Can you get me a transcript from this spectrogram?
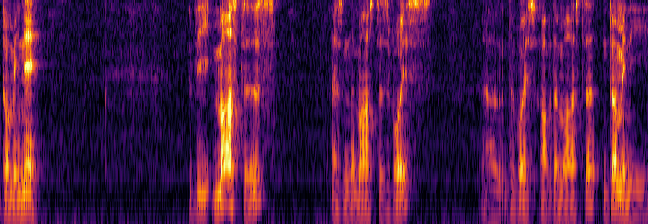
domine. The masters as in the master's voice, um, the voice of the master, Domini.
